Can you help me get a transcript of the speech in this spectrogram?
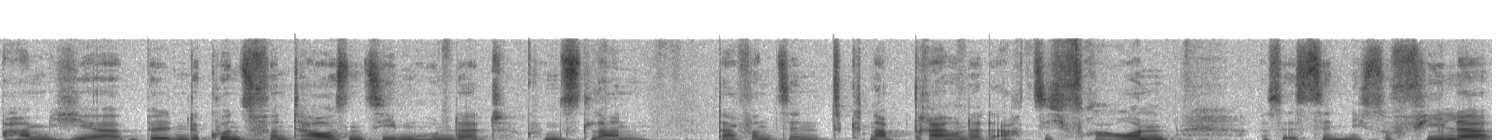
haben hier bildende Kunst von 1700 Künstlern. Davon sind knapp 380 Frauen. Also es sind nicht so viele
